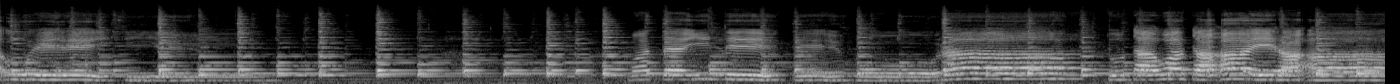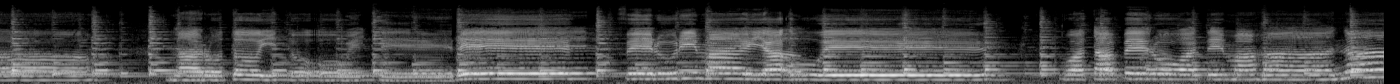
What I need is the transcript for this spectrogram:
la ohereitie わたいててほら。とたわたあえら。なろといとおえてれフェルリマイヤウエわたペロわてまはな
